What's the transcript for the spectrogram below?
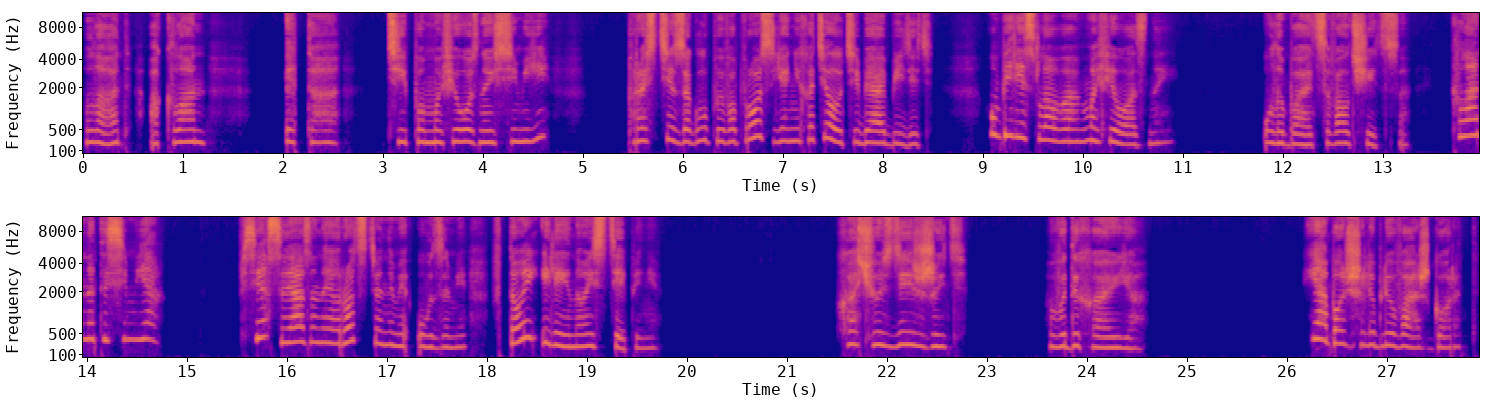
Лад, а клан — это типа мафиозной семьи? Прости за глупый вопрос, я не хотела тебя обидеть. Убери слово «мафиозный», — улыбается волчица. Клан — это семья. Все связаны родственными узами в той или иной степени. «Хочу здесь жить», — выдыхаю я. «Я больше люблю ваш город»,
